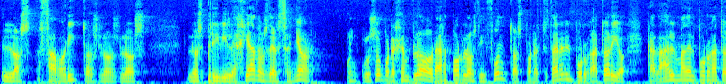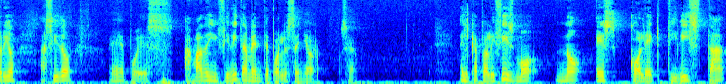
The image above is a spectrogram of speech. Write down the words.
los favoritos, los, los privilegiados del Señor. O incluso, por ejemplo, orar por los difuntos, por los que están en el purgatorio. Cada alma del purgatorio ha sido eh, pues amada infinitamente por el Señor. O sea, el catolicismo no es colectivista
